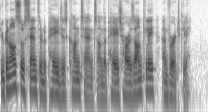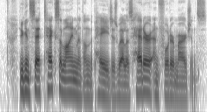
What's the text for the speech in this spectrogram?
You can also center the page's content on the page horizontally and vertically. You can set text alignment on the page as well as header and footer margins.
